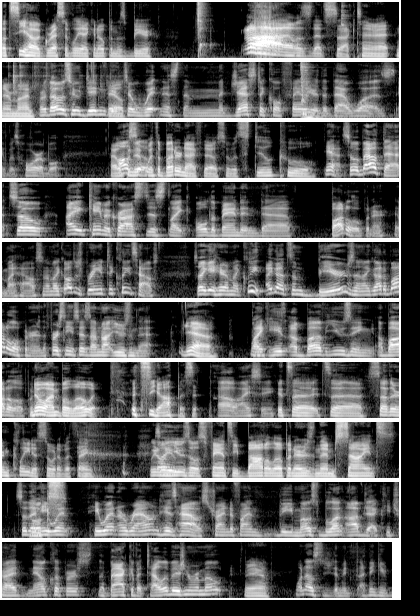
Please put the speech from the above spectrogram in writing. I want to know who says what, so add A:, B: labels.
A: Let's see how aggressively I can open this beer. Ah, that was that sucked. All right, never mind.
B: For those who didn't
A: Failed.
B: get to witness the majestical failure that that was, it was horrible.
A: I opened
B: Also-
A: it with a butter knife though, so it's still cool.
B: Yeah. So about that, so I came across this like old abandoned uh, bottle opener at my house, and I'm like, I'll just bring it to Cleet's house. So I get here, I'm like, Cleet, I got some beers and I got a bottle opener, and the first thing he says, I'm not using that.
A: Yeah.
B: Like he's above using a bottle opener.
A: No, I'm below it. It's the opposite.
B: Oh, I see.
A: It's a it's a southern Cletus sort of a thing. We
B: So
A: don't
B: you-
A: use those fancy bottle openers and them science.
B: So then he went he went around his house trying to find the most blunt object. He tried nail clippers, the back of a television remote.
A: Yeah.
B: What else did you? I mean, I think you,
